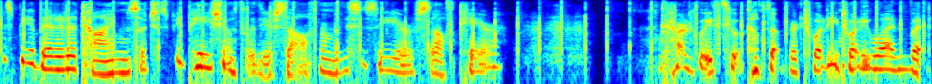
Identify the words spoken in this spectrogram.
just be a bit at a time. So just be patient with, yourself. Remember, this is a year of self care. I can't wait to see what comes up for 2021, but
